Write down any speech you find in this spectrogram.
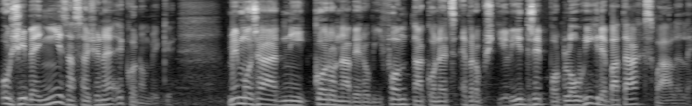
oživení zasažené ekonomiky. Mimořádný koronavirový fond nakonec evropští lídři po dlouhých debatách schválili.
